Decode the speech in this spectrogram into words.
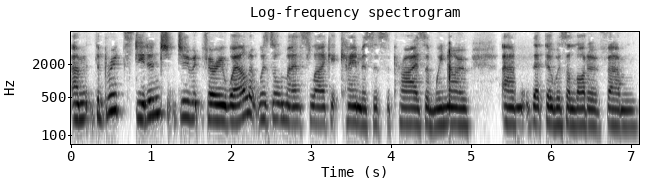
Um, the Brits didn't do it very well. It was almost like it came as a surprise, and we know um, that there was a lot of um,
